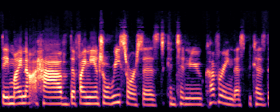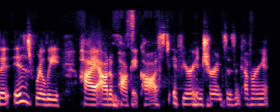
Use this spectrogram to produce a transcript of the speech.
they might not have the financial resources to continue covering this because it is really high out of pocket cost if your insurance isn't covering it.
